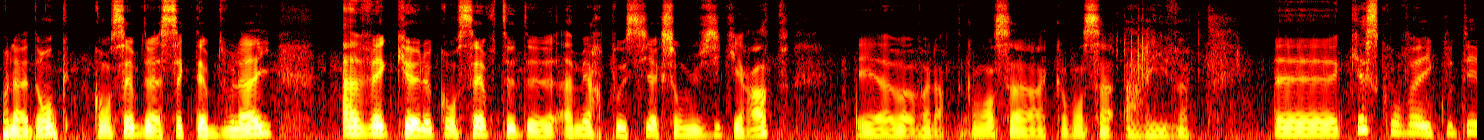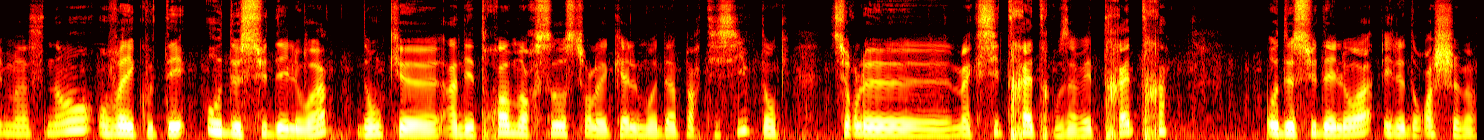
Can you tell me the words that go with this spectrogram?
Voilà donc concept de la secte Abdoulaye avec euh, le concept de Amer Possi, action musique et rap. Et euh, vo- voilà comment ça, arrive. Euh, Qu'est-ce qu'on va écouter maintenant? On va écouter Au-dessus des lois, donc un des trois morceaux sur lequel Moda participe. Donc sur le maxi Traître, vous avez Traître, Au-dessus des lois et Le droit chemin.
